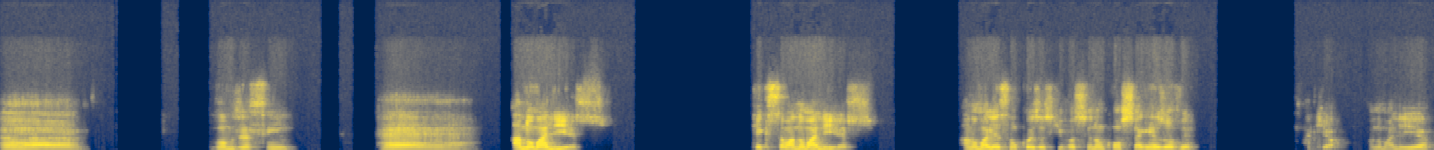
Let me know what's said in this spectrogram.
é, vamos dizer assim, é, anomalias. O que, que são anomalias? Anomalias são coisas que você não consegue resolver. Aqui, ó. Anomalia,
